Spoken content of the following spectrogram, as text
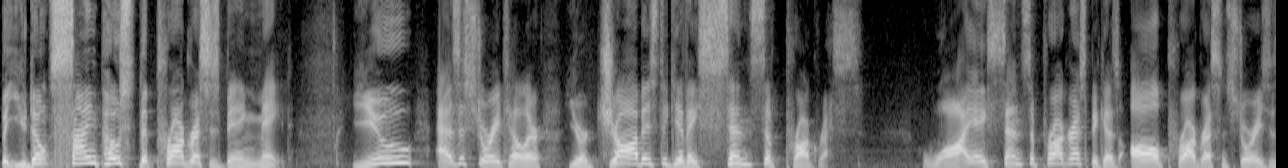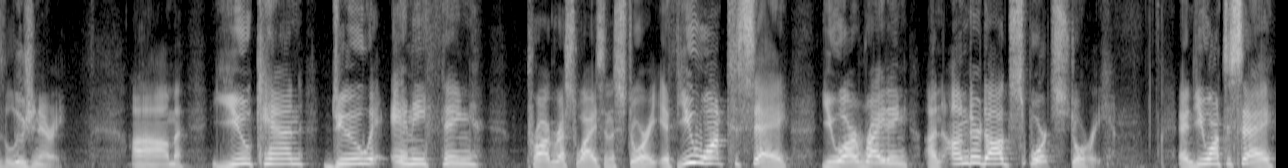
but you don't signpost that progress is being made. You, as a storyteller, your job is to give a sense of progress. Why a sense of progress? Because all progress in stories is illusionary. Um, you can do anything progress-wise in a story. If you want to say you are writing an underdog sports story, and you want to say,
